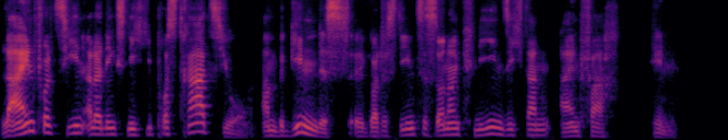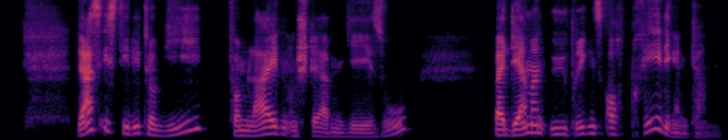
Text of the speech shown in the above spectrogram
Laien vollziehen allerdings nicht die Prostratio am Beginn des äh, Gottesdienstes, sondern knien sich dann einfach hin. Das ist die Liturgie vom Leiden und Sterben Jesu, bei der man übrigens auch predigen kann.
